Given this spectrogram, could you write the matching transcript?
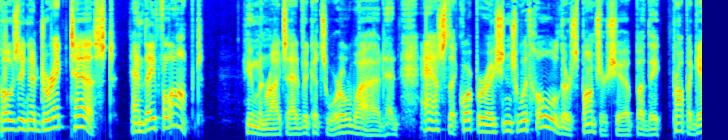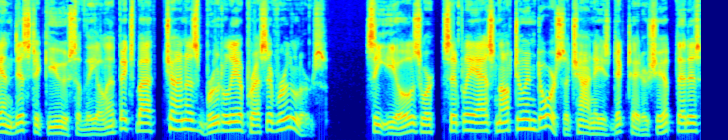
posing a direct test, and they flopped. Human rights advocates worldwide had asked that corporations withhold their sponsorship of the propagandistic use of the Olympics by China's brutally oppressive rulers. CEOs were simply asked not to endorse a Chinese dictatorship that is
